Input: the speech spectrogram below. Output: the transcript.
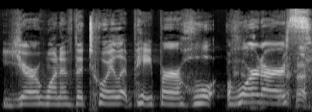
You're one of the toilet paper ho- hoarders.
